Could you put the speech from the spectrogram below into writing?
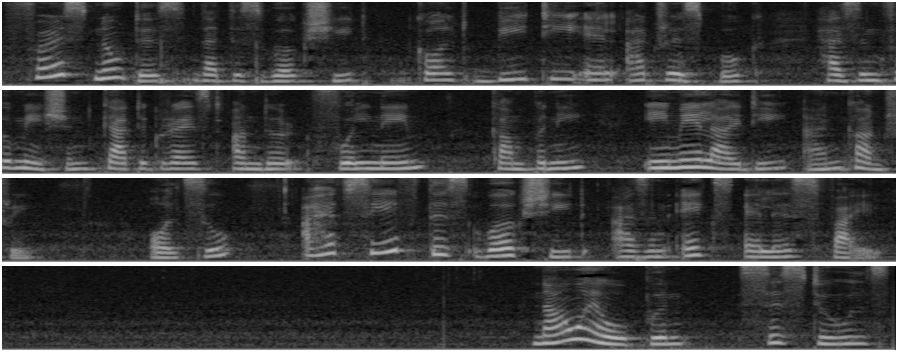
First notice that this worksheet called BTL address book has information categorized under full name, company, email ID and country. Also, I have saved this worksheet as an XLS file. Now I open SysTools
